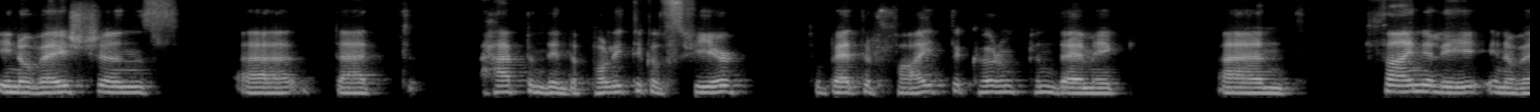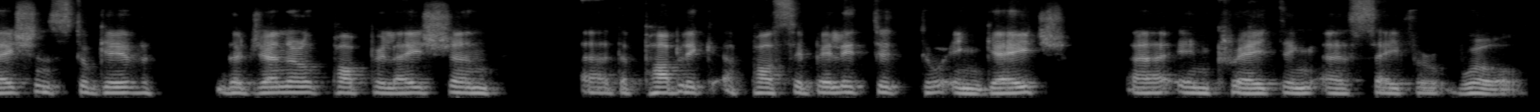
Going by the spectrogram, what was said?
innovations uh, that happened in the political sphere to better fight the current pandemic. And finally, innovations to give the general population, uh, the public, a possibility to engage uh, in creating a safer world.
